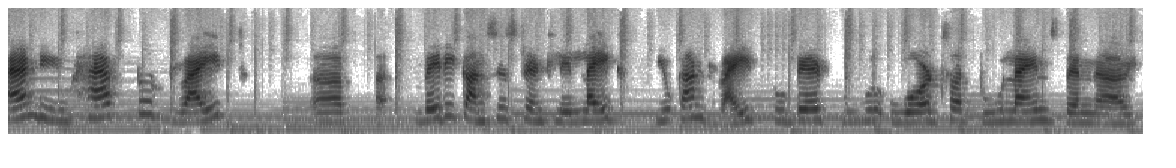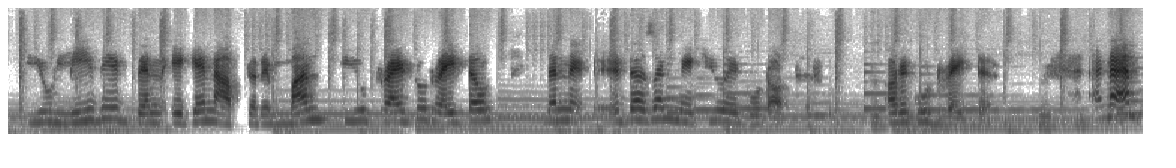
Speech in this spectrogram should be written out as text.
And you have to write uh, uh, very consistently. Like you can't write today two words or two lines then uh, you leave it. Then again after a month you try to write down. Then it doesn't make you a good author or a good writer. And, and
